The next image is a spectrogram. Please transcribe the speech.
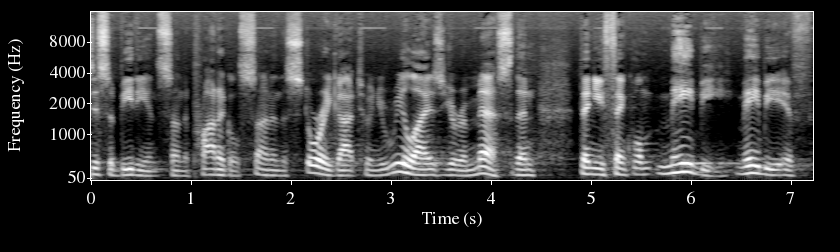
disobedient son, the prodigal son and the story got to, and you realize you're a mess, then, then you think, well, maybe, maybe if,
